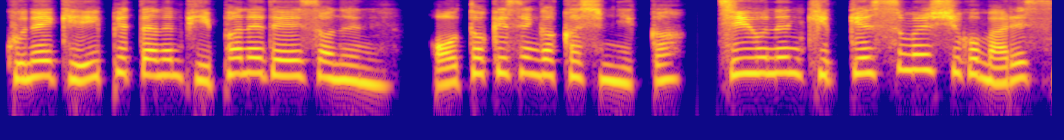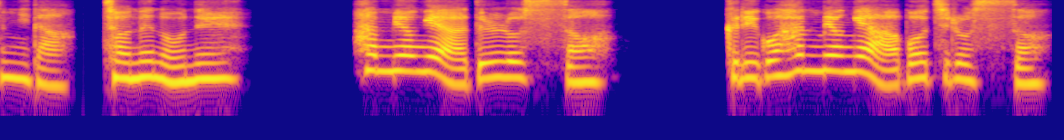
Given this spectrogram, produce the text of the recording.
군에 개입했다는 비판에 대해서는 어떻게 생각하십니까? 지훈은 깊게 숨을 쉬고 말했습니다. 저는 오늘 한 명의 아들로서 그리고 한 명의 아버지로서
